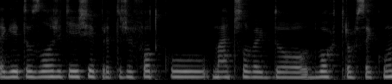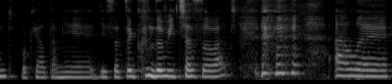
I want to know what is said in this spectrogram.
tak je to zložitejšie, pretože fotku má človek do 2-3 sekúnd, pokiaľ tam nie je 10 sekundový časovač. Ale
